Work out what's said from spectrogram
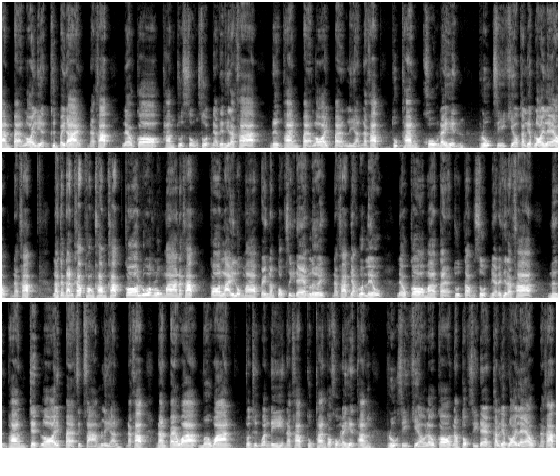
1,800 เหรียญขึ้นไปได้นะครับ แล้วก็ทำจุดสูงสุดเนี่ยได้ที่ราคา 1,808 เหรียญนะครับ ทุกท่านคงได้เห็นพลุสีเขียวกันเรียบร้อยแล้วนะครับ หลังจากนั้นครับทองคำครับก็ล่วงลงมานะครับ ก็ไหลลงมาเป็นน้ำตกสีแดงเลยนะครับ อย่างรวดเร็ว แล้วก็มาแตะจุดต่ำสุดเนี่ยในที่ราคา 1,783 เหรียญนะครับ นั่นแปลว่าเมื่อวานจนถึงวันนี้นะครับ ทุกท่านก็คงได้เห็นทั้งพลุสีเขียวแล้วก็น้ำตกสีแดงกันเรียบร้อยแล้วนะครับ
